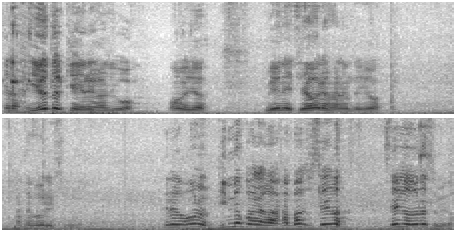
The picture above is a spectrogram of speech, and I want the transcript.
그래 한 여덟 개 이래가지고 오늘 요 면회 재활용 하는데 요 갖다 버리겠습니다. 그래 오늘 팔아가 한 박스 새거 새거 얻었습니다.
